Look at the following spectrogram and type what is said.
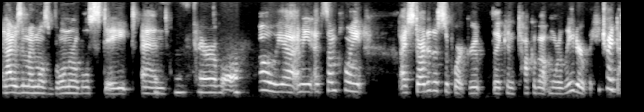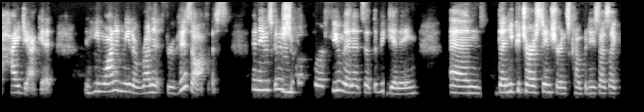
and I was in my most vulnerable state. And terrible. oh, yeah, I mean, at some point, I started a support group that I can talk about more later, but he tried to hijack it and he wanted me to run it through his office. And he was going to Mm. show up for a few minutes at the beginning and then he could charge the insurance companies. I was like,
